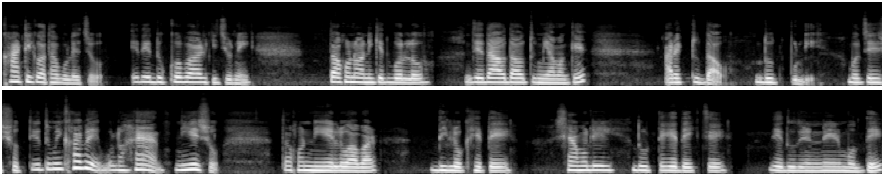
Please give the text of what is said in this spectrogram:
খাঁটি কথা বলেছ। এতে দুঃখ পাওয়ার কিছু নেই। তখন অনিকেত বলল, যে দাও দাও, তুমি আমাকে আরেকটু দাও, দুধ পুলি। বলছে সত্যি তুমি খাবে? বলল হ্যাঁ নিয়ে এসো। তখন নিয়ে এলো আবার। দিল খেতে। শ্যামলী দূর থেকে দেখছে যে দুজনের মধ্যে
